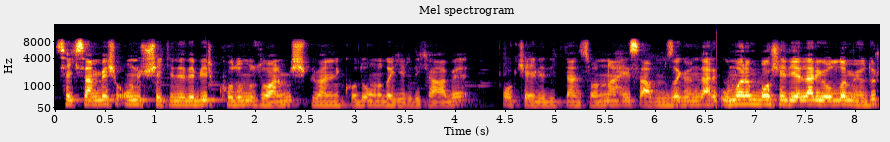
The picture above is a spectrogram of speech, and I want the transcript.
8513 şeklinde de bir kodumuz varmış. Güvenlik kodu. Onu da girdik abi okeyledikten sonra hesabımıza gönderdik. Umarım boş hediyeler yollamıyordur.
